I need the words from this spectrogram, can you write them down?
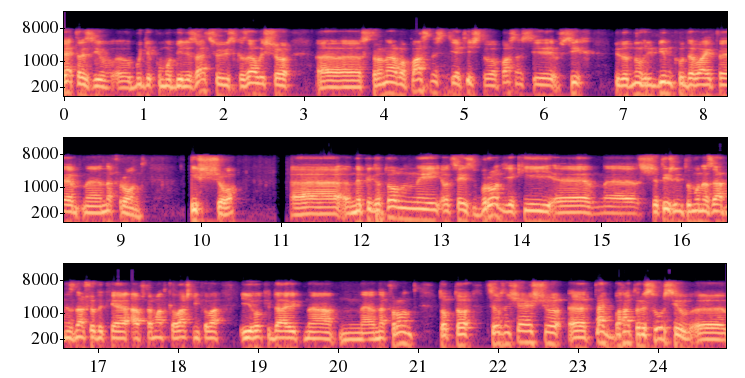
п'ять разів е, будь-яку мобілізацію і сказали, що е, страна в опасності, отечество в опасності, всіх під одну грібінку давайте е, на фронт. І що? Е, непідготовлений оцей зброд, який е, е, ще тиждень тому назад не знав, що таке автомат Калашнікова, і його кидають на, на, фронт. Тобто, це означає, що е, так багато ресурсів, е,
